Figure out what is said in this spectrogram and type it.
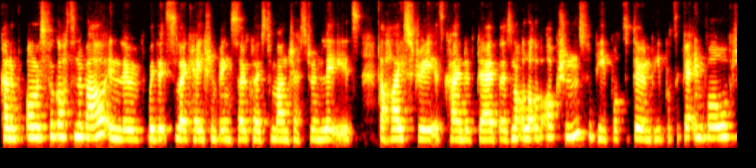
kind of almost forgotten about in lieu with its location being so close to Manchester and Leeds. The high street is kind of dead. There's not a lot of options for people to do and people to get involved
